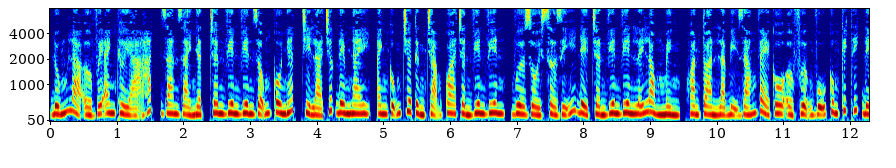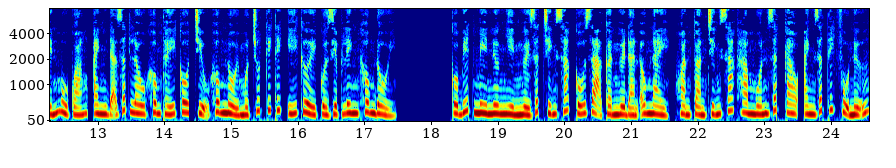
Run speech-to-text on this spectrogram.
đúng là ở với anh thời ạ hắt, gian dài nhật, Trần Viên Viên rỗng cô nhất, chỉ là trước đêm nay, anh cũng chưa từng chạm qua Trần Viên Viên, vừa rồi sở dĩ để Trần Viên Viên lấy lòng mình, hoàn toàn là bị dáng vẻ cô ở Phượng Vũ Cung kích thích đến mù quáng, anh đã rất lâu không thấy cô, chịu không nổi một chút kích thích, ý cười của Diệp Linh không đổi. Cô biết mi nương nhìn người rất chính xác, cố dạ cần người đàn ông này, hoàn toàn chính xác ham muốn rất cao, anh rất thích phụ nữ,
